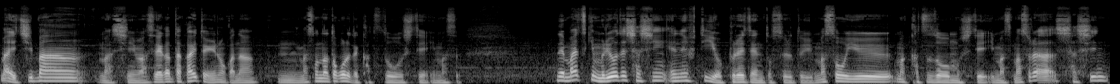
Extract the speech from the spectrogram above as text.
まあ一番、まあ、親和性が高いというのかな、うんまあ、そんなところで活動しています。で毎月無料で写真 NFT をプレゼントするという、まあ、そういう、まあ、活動もしています。まあ、それは写真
